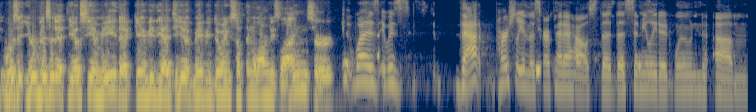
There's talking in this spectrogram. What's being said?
Was it your visit at the OCME that gave you the idea of maybe doing something along these lines, or It was. It was that partially in the Scarpetta house, the the simulated wound um,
